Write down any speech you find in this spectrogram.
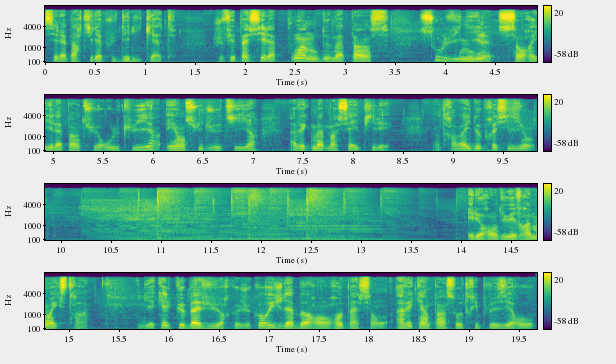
C'est la partie la plus délicate. Je fais passer la pointe de ma pince sous le vinyle sans rayer la peinture ou le cuir, et ensuite je tire avec ma pince à épiler. Un travail de précision. Et le rendu est vraiment extra. Il y a quelques bavures que je corrige d'abord en repassant avec un pinceau triple zéro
